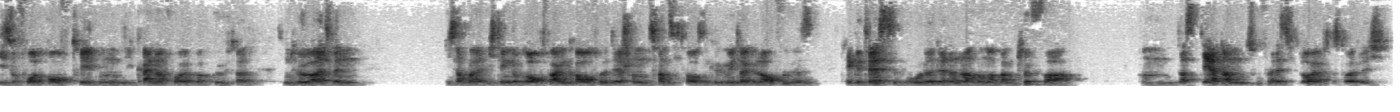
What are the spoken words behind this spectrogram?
die sofort auftreten, die keiner vorher überprüft hat, sind höher, als wenn, ich sag mal, ich den Gebrauchtwagen kaufe, der schon 20.000 Kilometer gelaufen ist, der getestet wurde, der danach nochmal beim TÜV war. Und dass der dann zuverlässig läuft, ist deutlich,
